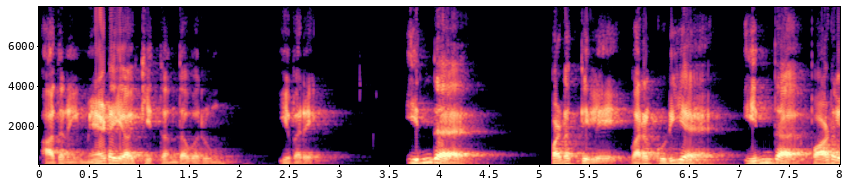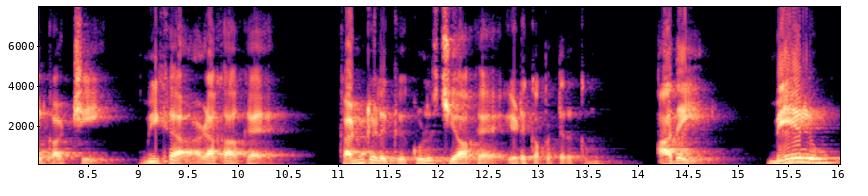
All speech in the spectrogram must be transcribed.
அதனை மேடையாக்கி தந்தவரும் இவரே. இந்த படத்திலே வரக்கூடிய இந்த பாடல் காட்சி மிக அழகாக கண்களுக்கு குளிர்ச்சியாக எடுக்கப்பட்டிருக்கும். அதை மேலும்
